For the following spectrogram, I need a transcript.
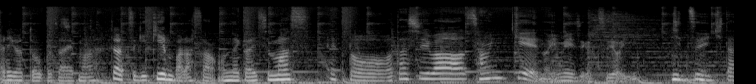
ありがとうございます。では次金原さんお願いします。えっと私は 3K のイメージが強いきつい汚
